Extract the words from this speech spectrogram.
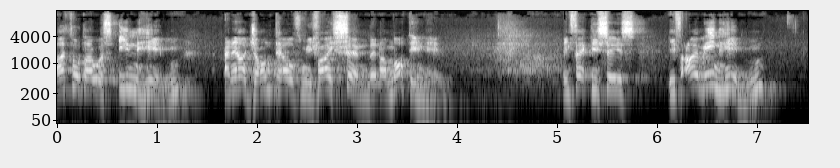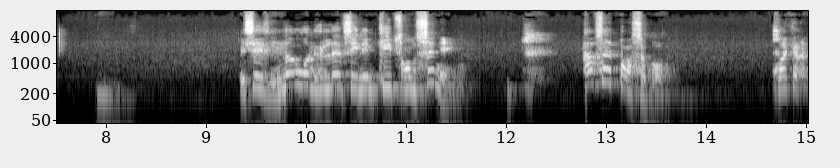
I thought I was in him. And now John tells me if I sin, then I'm not in him. In fact, he says, if I'm in him, he says, no one who lives in him keeps on sinning. How's that possible? Like, uh,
